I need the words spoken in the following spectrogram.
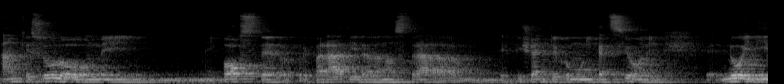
anche solo nei, nei, poster preparati dalla nostra efficiente comunicazione. Eh, noi di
